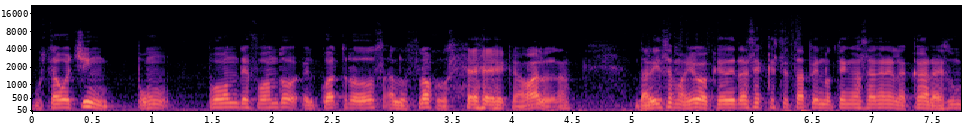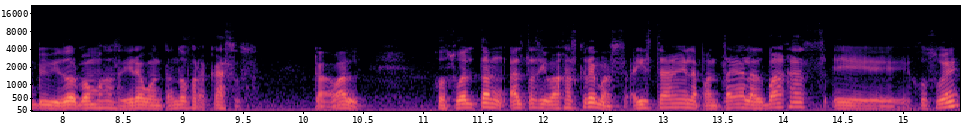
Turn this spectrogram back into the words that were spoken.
Gustavo Chin, pon, pon de fondo el 4-2 a los flojos, cabal, ¿verdad? David Samayoa, qué desgracia que este tape no tenga sangre en la cara, es un vividor, vamos a seguir aguantando fracasos. Cabal. Josué Altán, altas y bajas cremas. Ahí están en la pantalla las bajas, eh, Josué.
